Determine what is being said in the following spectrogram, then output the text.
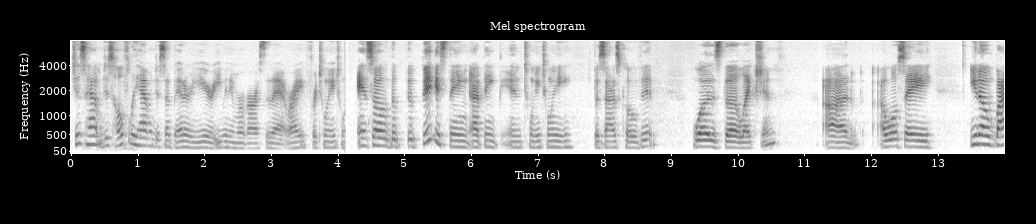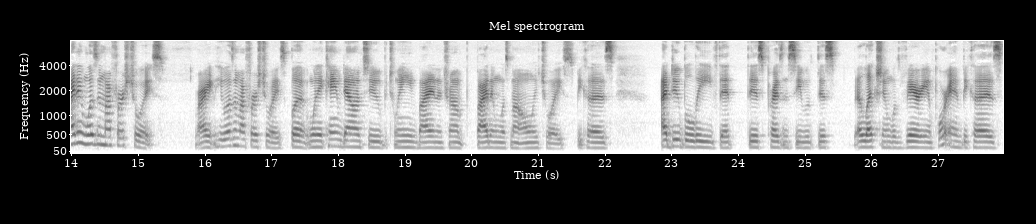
just have just hopefully having just a better year even in regards to that, right? For 2020. And so the the biggest thing I think in 2020 besides COVID was the election. Uh, I will say, you know, Biden wasn't my first choice, right? He wasn't my first choice, but when it came down to between Biden and Trump, Biden was my only choice because I do believe that this presidency was this election was very important because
